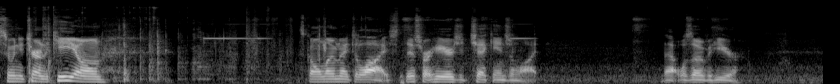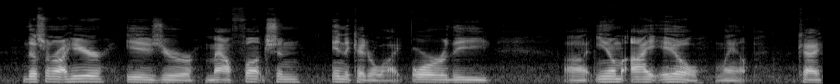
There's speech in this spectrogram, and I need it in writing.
so when you turn the key on, it's going to illuminate the lights. This right here is your check engine light. That was over here. This one right here is your malfunction indicator light, or the uh, MIL lamp. Okay.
